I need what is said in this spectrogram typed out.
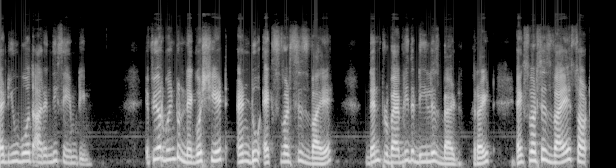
that you both are in the same team if you are going to negotiate and do x versus y then probably the deal is bad right? X versus y sort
